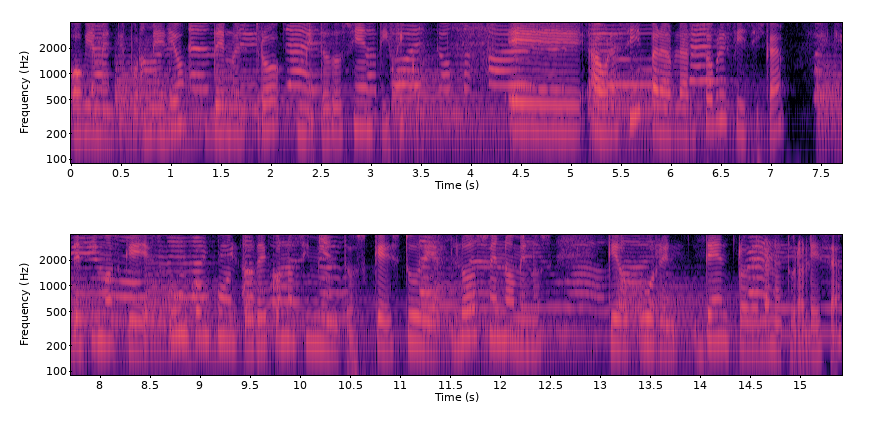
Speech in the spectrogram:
obviamente por medio de nuestro método científico. Eh, ahora sí, para hablar sobre física, decimos que es un conjunto de conocimientos que estudia los fenómenos que ocurren dentro de la naturaleza,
